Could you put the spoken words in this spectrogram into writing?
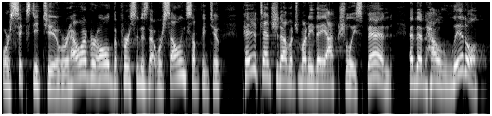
or 62 or however old the person is that we're selling something to, pay attention to how much money they actually spend and then how little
